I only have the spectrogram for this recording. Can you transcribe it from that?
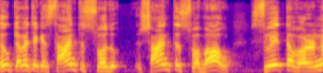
એવું કહેવાય છે કે શાંત સ્વ શાંત સ્વભાવ શ્વેત વર્ણ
